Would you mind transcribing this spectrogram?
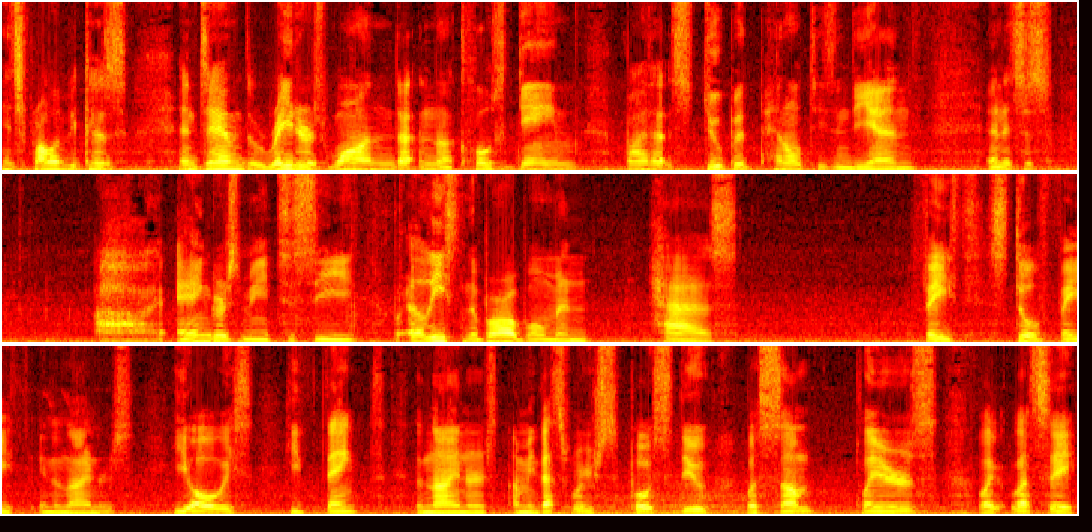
It's probably because, and damn, the Raiders won that in a close game by that stupid penalties in the end, and it's just, ah, it angers me to see. But at least NaVorro Bowman has faith, still faith in the Niners. He always he thanked the Niners. I mean, that's what you're supposed to do. But some players, like let's say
